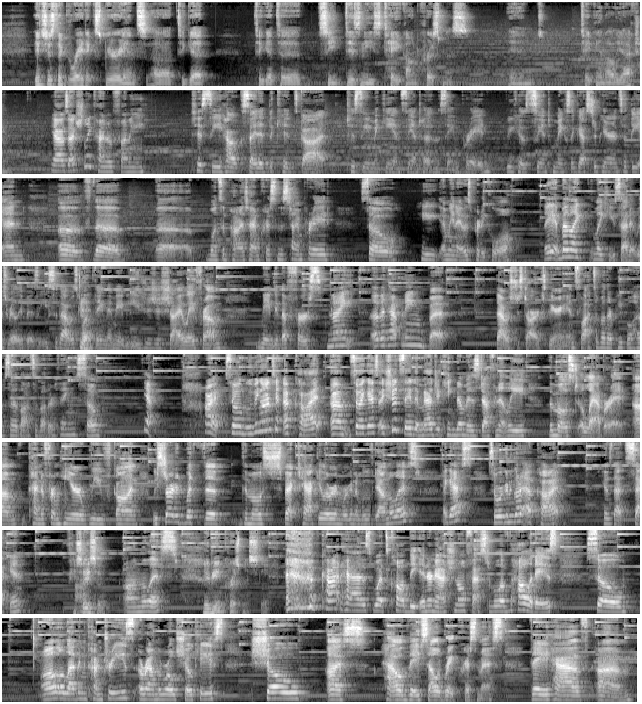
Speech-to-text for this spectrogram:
it's just a great experience uh, to get to get to see Disney's take on Christmas and take in all the action. Yeah, it was actually kind of funny to see how excited the kids got to see Mickey and Santa in the same parade because Santa makes a guest appearance at the end of the uh, Once Upon a Time Christmas Time parade. So he, I mean, it was pretty cool. Like, but like like you said, it was really busy. So that was one Yeah. thing that maybe you should just shy away from. Maybe the first night of it happening, but that was just our experience. Lots of other people have said lots of other things. So, yeah. All right. So moving on to Epcot. Um, so I guess I should say that Magic Kingdom is definitely the most elaborate. Um, kind of from here, we've gone. We started with the the most spectacular, and we're going to move down the list. I guess. So we're going to go to Epcot because that's second If you say so, on the list. maybe in Christmas stuff. Epcot has what's called the International Festival of the Holidays. So, all 11 countries around the world showcase show us how they celebrate Christmas. They have um,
